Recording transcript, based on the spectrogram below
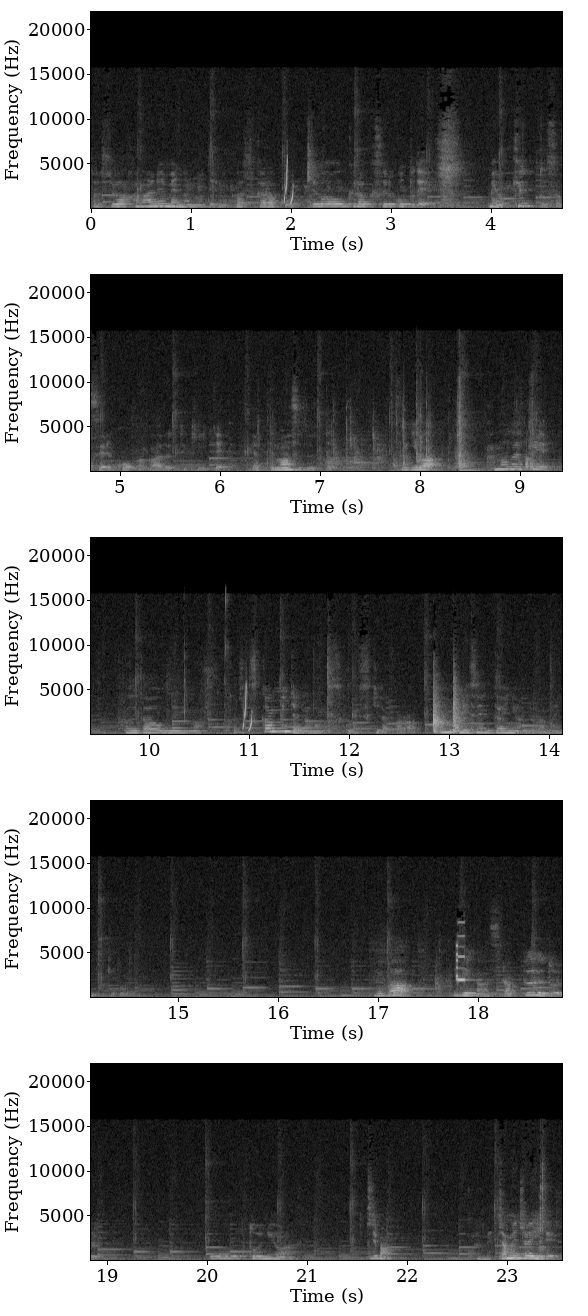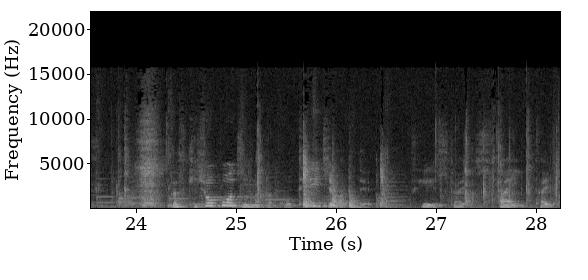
私は離れ目なので昔からこっち側を暗くすることで目をキュッとさせる効果があるって聞いてやってますずっと。次は鼻だけパウダーを塗ります。質感みたいなのがすごい好きだからあんまり全体には塗らないんですけど。これはエレガンスラプードル。オートニュアンス1番。これめちゃめちゃいいです。私化粧ポーチの中こう定位置があって整理したいしたいタイプ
